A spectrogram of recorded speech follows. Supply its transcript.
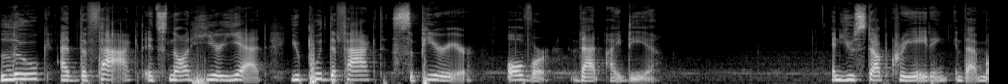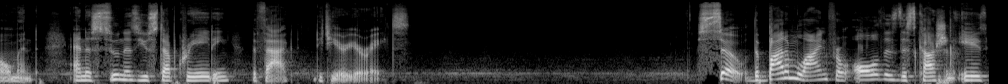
look at the fact, it's not here yet, you put the fact superior over that idea. And you stop creating in that moment. And as soon as you stop creating, the fact deteriorates. So, the bottom line from all this discussion is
